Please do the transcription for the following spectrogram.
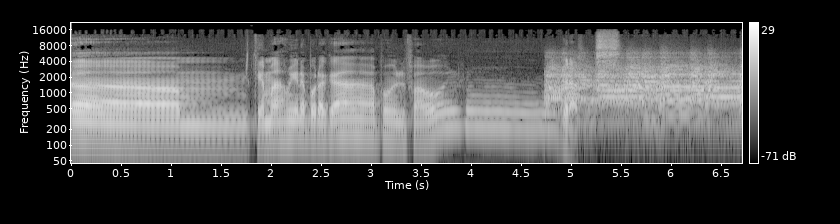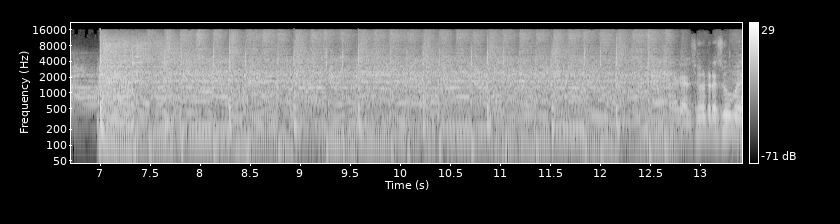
Um, ¿Qué más viene por acá, por favor? Gracias. La canción resume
